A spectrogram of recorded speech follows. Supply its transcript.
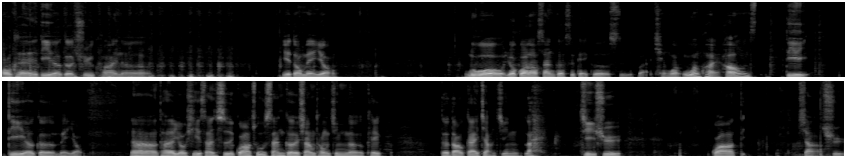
OK，第二个区块呢，也都没有。如果有刮到三个，是给个十百千万五万块。好，第第二个没有。那他的游戏三是刮出三个相同金额，可以得到该奖金。来，继续刮下去。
